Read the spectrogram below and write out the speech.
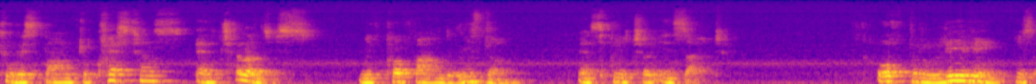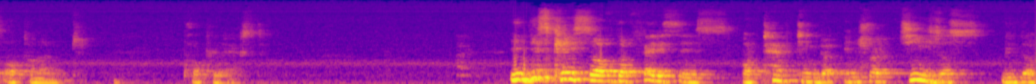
to respond to questions and challenges with profound wisdom and spiritual insight, often leaving his opponent perplexed. In this case of the Pharisees attempting to interrupt Jesus with the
